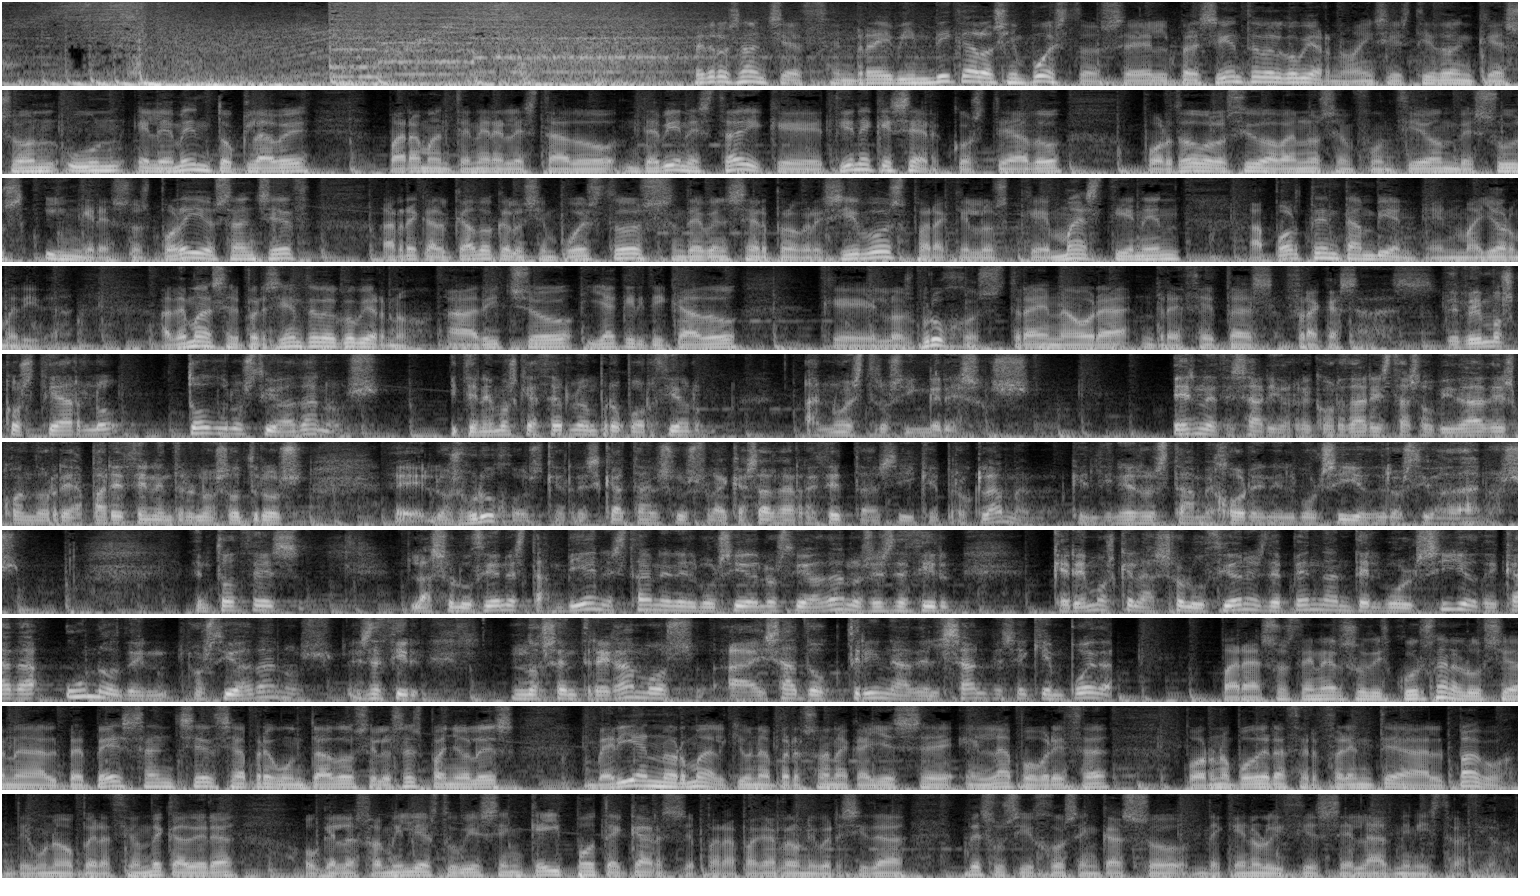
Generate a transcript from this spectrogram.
Pedro Sánchez reivindica los impuestos. El presidente del gobierno ha insistido en que son un elemento clave para mantener el estado de bienestar y que tiene que ser costeado por todos los ciudadanos en función de sus ingresos. Por ello, Sánchez ha recalcado que los impuestos deben ser progresivos para que los que más tienen aporten también en mayor medida. Además, el presidente del gobierno ha dicho y ha criticado que los brujos traen ahora recetas fracasadas. Debemos costearlo todos los ciudadanos y tenemos que hacerlo en proporción a nuestros ingresos. Es necesario recordar estas obviedades cuando reaparecen entre nosotros eh, los brujos que rescatan sus fracasadas recetas y que proclaman que el dinero está mejor en el bolsillo de los ciudadanos. Entonces, las soluciones también están en el bolsillo de los ciudadanos, es decir, queremos que las soluciones dependan del bolsillo de cada uno de los ciudadanos, es decir, nos entregamos a esa doctrina del sálvese quien pueda. Para sostener su discurso en alusión al PP, Sánchez se ha preguntado si los españoles verían normal que una persona cayese en la pobreza por no poder hacer frente al pago de una operación de cadera o que las familias tuviesen que hipotecarse para pagar la universidad de sus hijos en caso de que no lo hiciese la Administración.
